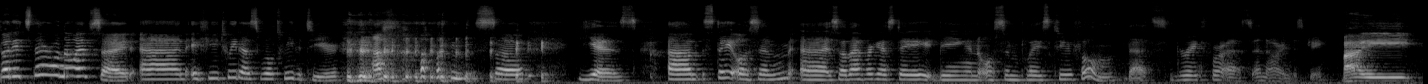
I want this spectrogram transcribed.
but it's there on the website, and if you tweet us, we'll tweet it to you. Um, so, yes, um, stay awesome. Uh, South Africa, stay being an awesome place to film. That's great for us and our industry. Bye.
